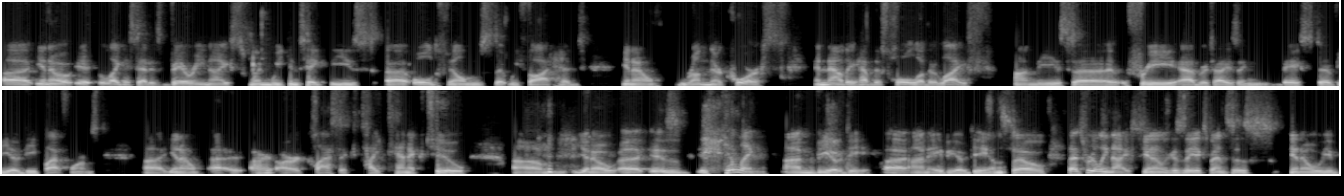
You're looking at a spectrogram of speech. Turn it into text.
Uh, you know, it, like I said, it's very nice when we can take these uh, old films that we thought had, you know, run their course, and now they have this whole other life on these free advertising-based VOD platforms uh, you know, uh, our, our, classic Titanic 2, um, you know, uh, is, is killing on VOD, uh, on AVOD. And so that's really nice, you know, because the expenses, you know, we've,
